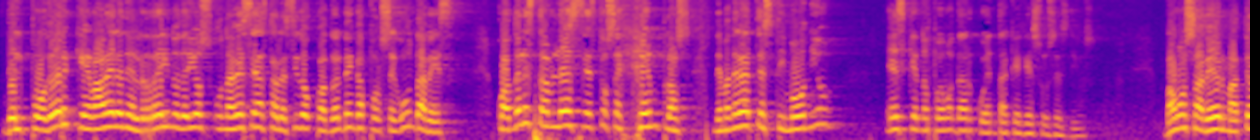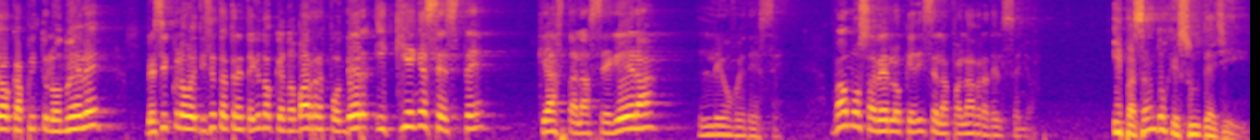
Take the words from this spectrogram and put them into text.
del poder que va a haber en el reino de Dios una vez sea establecido cuando Él venga por segunda vez, cuando Él establece estos ejemplos de manera de testimonio, es que nos podemos dar cuenta que Jesús es Dios. Vamos a ver Mateo capítulo 9, versículo 27 a 31, que nos va a responder, ¿y quién es este que hasta la ceguera le obedece? Vamos a ver lo que dice la palabra del Señor. Y pasando Jesús de allí,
